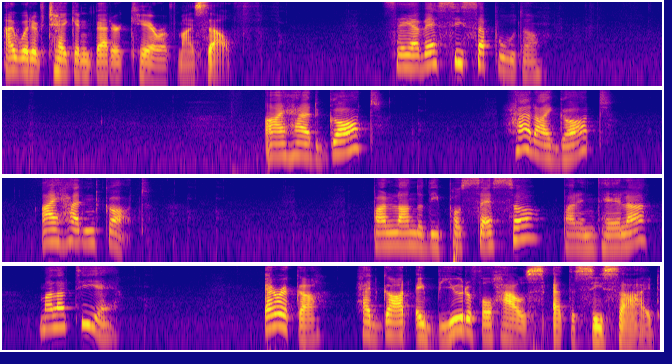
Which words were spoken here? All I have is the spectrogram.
I would have taken better care of myself. Se avessi saputo. I had got. Had I got? I hadn't got. Parlando di possesso, parentela, malattie. Erica had got a beautiful house at the seaside.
